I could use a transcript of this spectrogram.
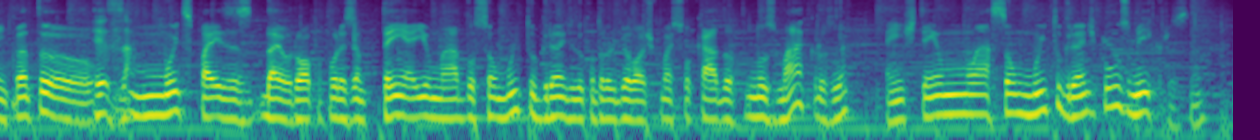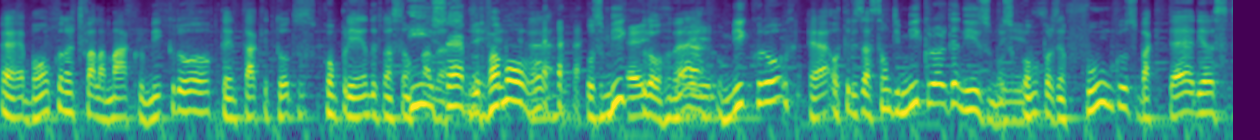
Enquanto Exato. muitos países da Europa, por exemplo, têm aí uma adoção muito grande do controle biológico mais focado nos macros, né? A gente tem uma ação muito grande com os micros, né? É, é bom quando a gente fala macro, micro, tentar que todos compreendam o que nós estamos Isso, falando. Isso, é, vamos... É, os micro, é né? O micro é a utilização de micro-organismos, como, por exemplo, fungos, bactérias,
